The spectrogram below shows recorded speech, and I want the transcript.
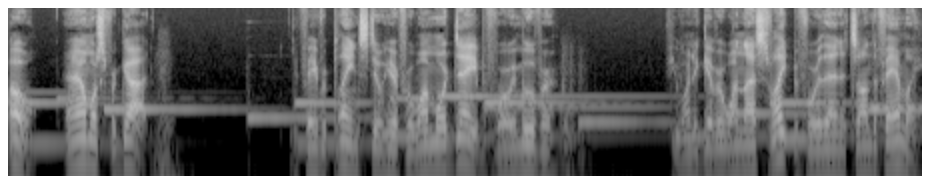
Oh, and I almost forgot. Your favorite plane's still here for one more day before we move her. If you want to give her one last flight before then, it's on the family.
